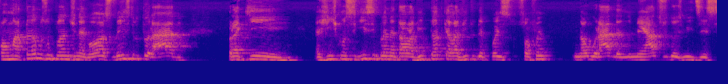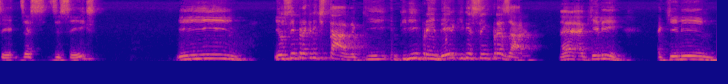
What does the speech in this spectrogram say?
formatamos um plano de negócio bem estruturado para que a gente conseguisse implementar a Lavita, tanto que a Lavita depois só foi inaugurada no meados de 2016. E eu sempre acreditava que eu queria empreender e queria ser empresário. Né? Aquele, aquele...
